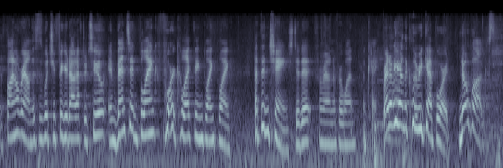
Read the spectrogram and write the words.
The final round. This is what you figured out after two. Invented blank for collecting blank blank. That didn't change, did it, from round number one? Okay. Right over here on the clue recap board. No bugs.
